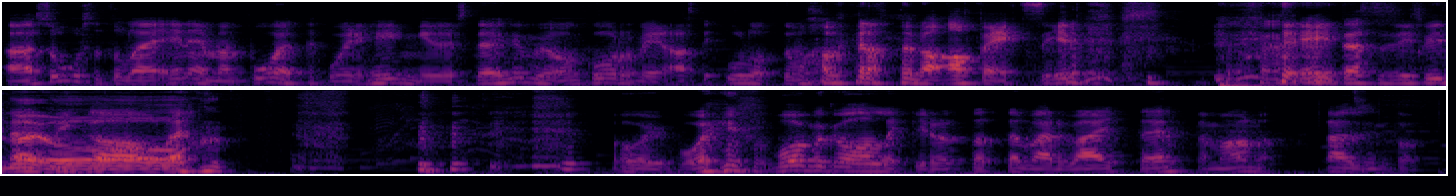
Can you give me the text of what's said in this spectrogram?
Ää, suusta tulee enemmän puhetta kuin hengitystä ja hymy on korviin asti ulottuvaa verrattuna Apexiin. Ei tässä siis No mitään vikaa ole. Oi voi, voimmeko allekirjoittaa tämän väitteen? Tämä on täysin totta.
